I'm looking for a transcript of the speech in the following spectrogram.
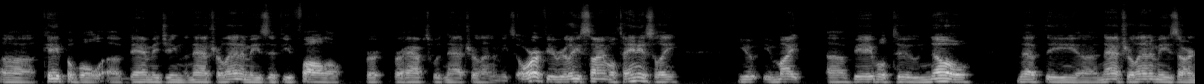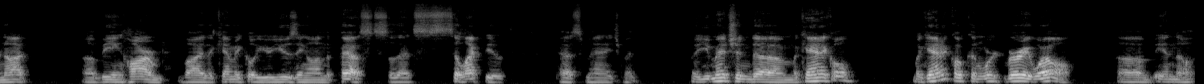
uh, capable of damaging the natural enemies if you follow per, perhaps with natural enemies. Or if you release simultaneously, you, you might uh, be able to know that the uh, natural enemies are not uh, being harmed by the chemical you're using on the pests. So that's selective pest management. But you mentioned uh, mechanical. Mechanical can work very well um, in the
